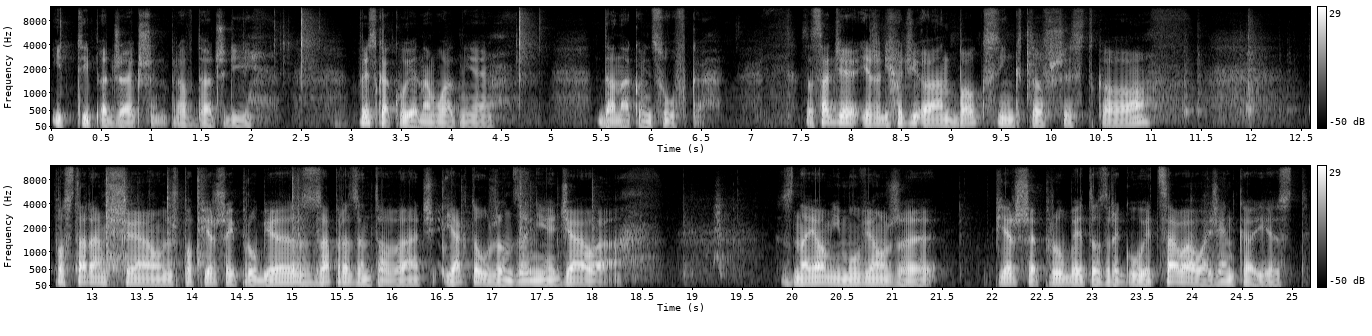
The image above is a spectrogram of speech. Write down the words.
i tip ejection, prawda, czyli wyskakuje nam ładnie dana końcówka. W zasadzie, jeżeli chodzi o unboxing, to wszystko. Postaram się już po pierwszej próbie zaprezentować, jak to urządzenie działa. Znajomi mówią, że pierwsze próby to z reguły cała łazienka jest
